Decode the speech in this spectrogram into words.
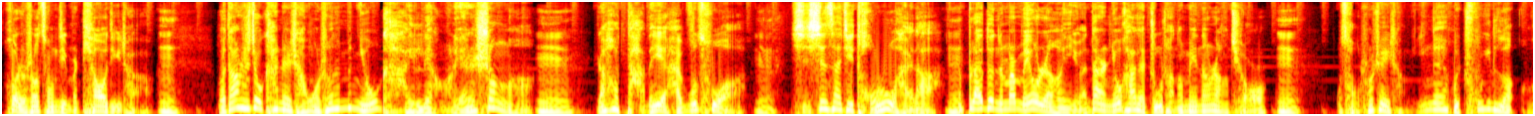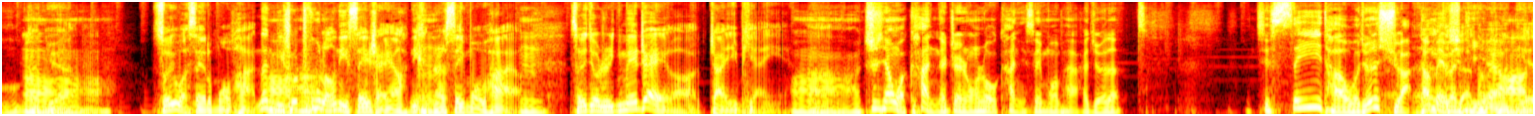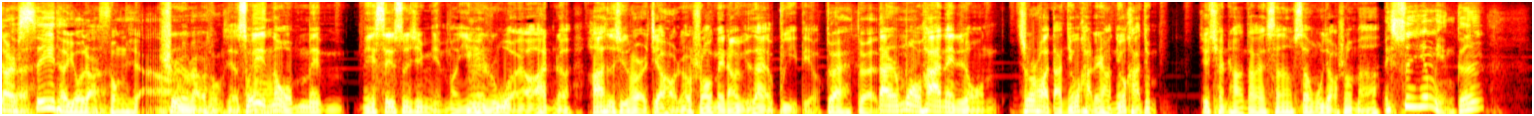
或者说从里面挑几场，嗯，我当时就看这场，我说他妈纽卡两连胜啊，嗯，然后打的也还不错，嗯，新新赛季投入还大，那布莱顿那边没有任何引援，但是纽卡在主场都没能让球，嗯。我操！我说这场应该会出一冷，感觉，所以我塞了莫派。那你说出冷，你塞谁啊？你肯定是塞莫派啊。所以就是因为这个占一便宜啊。之前我看你那阵容的时候，我看你塞莫派，还觉得这塞他，我觉得选他没问题啊，但是塞他有点风险啊，是有点风险。所以那我没没塞孙兴民嘛？因为如果要按照哈斯许特尔见好就收，那场比赛也不一定。对对。但是莫派那种，说实话，打纽卡这场，纽卡就。就全场大概三三五脚射门。哎，孙兴敏跟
